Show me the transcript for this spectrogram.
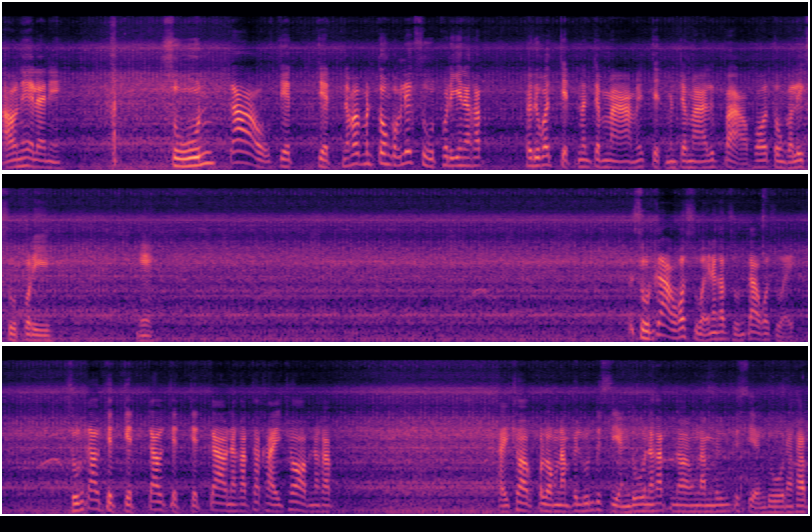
เอานี่อะไรนี่ ศูนย์เก้าเจ็ดเจ็ดนะว่ามันตรงกับเลขสูตรพอดีนะครับไปดูว่าเจ็ดมันจะมาไหมเจ็ดมันจะมาหรือเปล่า เพราะตรงกับเลขสูตรพอดีนี่ศูนย์เก้าก็สวยนะครับศูนย์เก้าก็สวยศูนย์เก้าเจ็ดเจ็ดเก้าเจ็ดเจ็ดเก้านะครับ ถ้าใครชอบนะครับ ใครชอบก็ลองนำไปลุ้นไปเสี่ยงดูนะครับลองนำไปลุ้นไปเสี่ยงดูนะครับ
